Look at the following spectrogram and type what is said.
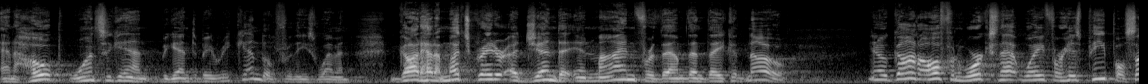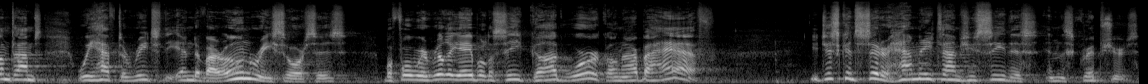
and hope once again began to be rekindled for these women. God had a much greater agenda in mind for them than they could know. You know, God often works that way for His people. Sometimes we have to reach the end of our own resources before we're really able to see God work on our behalf. You just consider how many times you see this in the scriptures.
